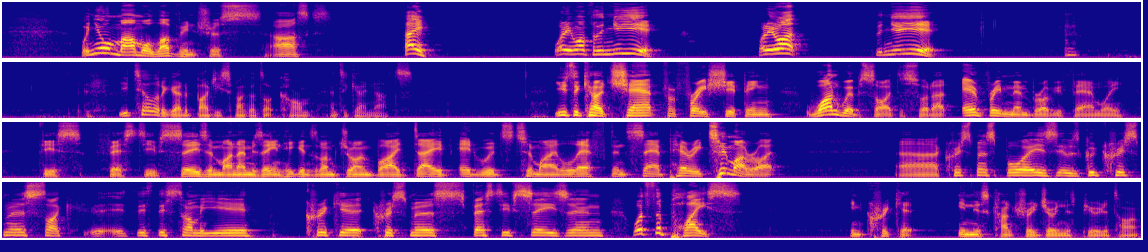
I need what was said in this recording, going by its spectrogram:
When your mum or love interest asks, Hey, what do you want for the new year? What do you want for the new year? You tell her to go to budgysmuggler.com and to go nuts. Use the code CHAMP for free shipping. One website to sort out every member of your family this festive season. My name is Ian Higgins and I'm joined by Dave Edwards to my left and Sam Perry to my right. Uh, Christmas, boys. It was good Christmas. Like this, this time of year, cricket, Christmas, festive season. What's the place in cricket in this country during this period of time?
